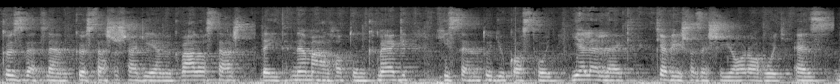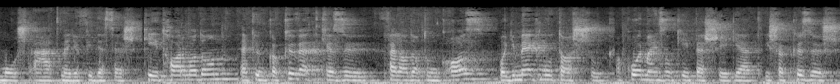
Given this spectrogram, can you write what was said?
közvetlen köztársasági elnök választást, de itt nem állhatunk meg, hiszen tudjuk azt, hogy jelenleg kevés az esély arra, hogy ez most átmegy a Fideszes kétharmadon. Nekünk a következő feladatunk az, hogy megmutassuk a kormányzó képességet és a közös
